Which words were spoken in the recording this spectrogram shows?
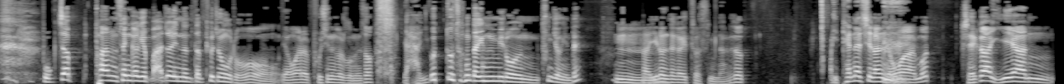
복잡한 생각에 빠져 있는 듯한 표정으로 영화를 보시는 걸 보면서 야 이것도 상당히 흥미로운 풍경인데 음. 아, 이런 생각이 들었습니다. 그래서 이 테넷이라는 영화 뭐 제가 이해한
